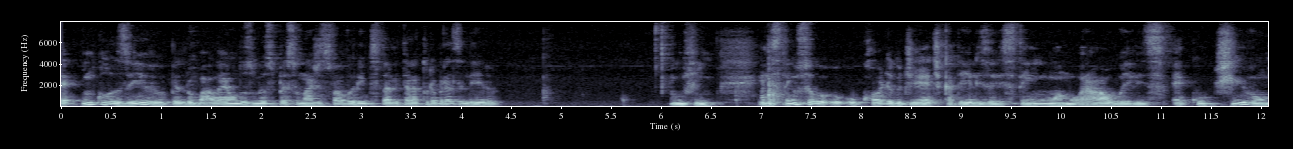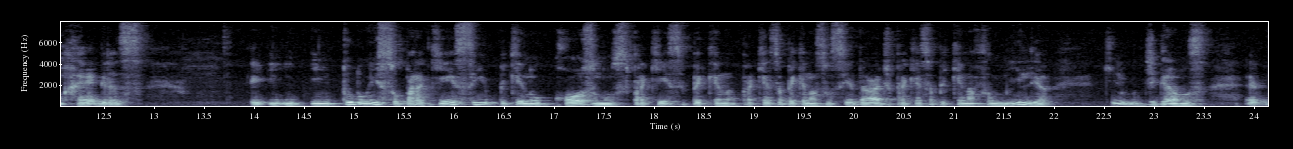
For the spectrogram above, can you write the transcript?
é, inclusive, o Pedro Bala é um dos meus personagens favoritos da literatura brasileira. Enfim, eles têm o, seu, o, código de ética deles, eles têm uma moral, eles é, cultivam regras e, e, e, tudo isso para que esse pequeno cosmos, para que esse pequeno, para que essa pequena sociedade, para que essa pequena família, que digamos é,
